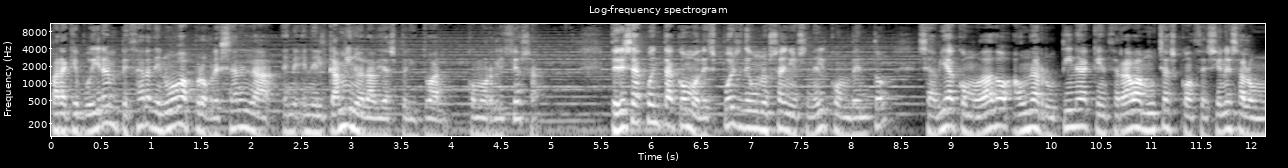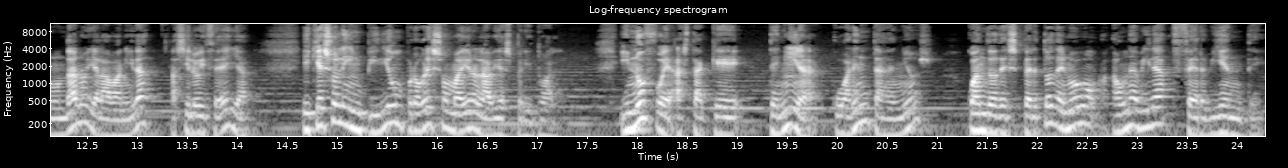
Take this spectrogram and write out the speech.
para que pudiera empezar de nuevo a progresar en, la, en el camino de la vida espiritual, como religiosa. Teresa cuenta cómo después de unos años en el convento se había acomodado a una rutina que encerraba muchas concesiones a lo mundano y a la vanidad, así lo dice ella, y que eso le impidió un progreso mayor en la vida espiritual. Y no fue hasta que tenía 40 años cuando despertó de nuevo a una vida ferviente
